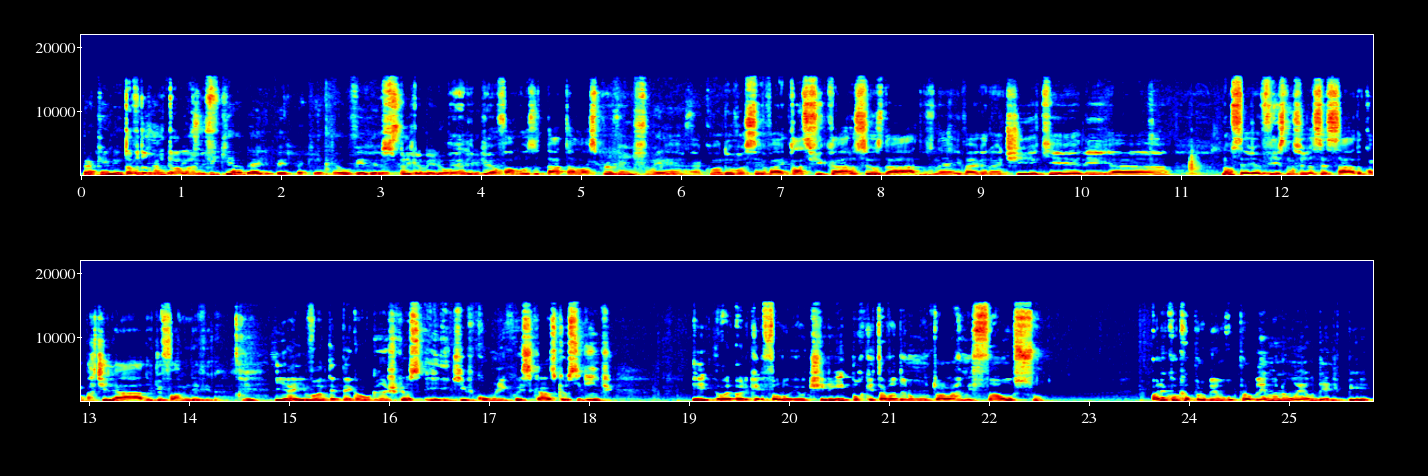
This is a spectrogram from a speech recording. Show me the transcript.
Pra quem não Tava dando muito alarme. o que que é o DLP, pra quem tá ouvindo e não Explica sabe? melhor. DLP é o famoso Data Loss Prevention. Né? Beleza. É quando você vai classificar os seus dados né, e vai garantir que ele ah, não seja visto, não seja acessado, compartilhado de forma indevida. E aí vou até pegar o gancho que, é o- e- que comunica com esse caso, que é o seguinte. Ele- olha o que ele falou, eu tirei porque estava dando muito alarme falso. Olha qual que é o problema. O problema não é o DLP.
